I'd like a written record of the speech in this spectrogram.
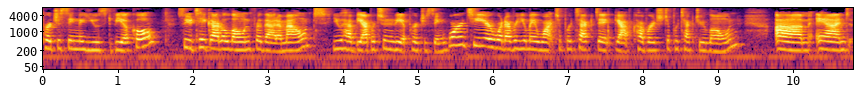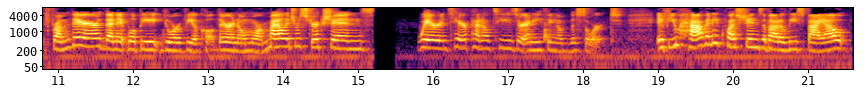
purchasing a used vehicle. So you take out a loan for that amount. You have the opportunity of purchasing warranty or whatever you may want to protect it, gap coverage to protect your loan. Um, and from there, then it will be your vehicle. There are no more mileage restrictions wear and tear penalties, or anything of the sort. If you have any questions about a lease buyout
